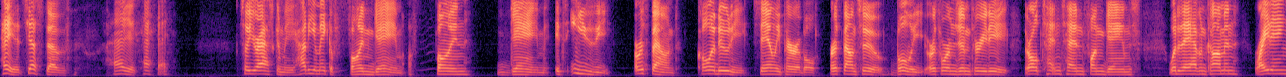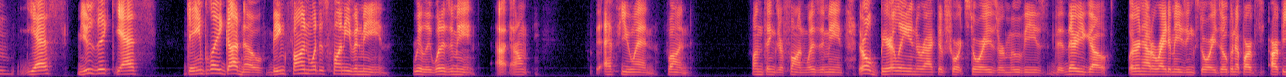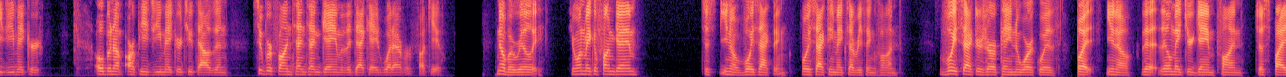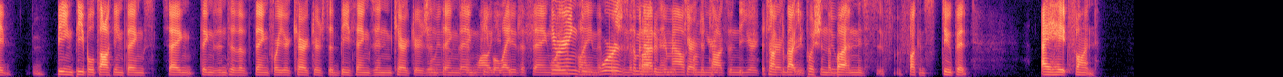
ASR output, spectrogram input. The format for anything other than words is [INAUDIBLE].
Hey, it's yes, Dev. Hey, hey, [LAUGHS] hey. So you're asking me, how do you make a fun game? A fun game. It's easy. Earthbound, Call of Duty, Stanley Parable, Earthbound 2, Bully, Earthworm Jim 3D. They're all 1010 fun games. What do they have in common? Writing? Yes. Music? Yes. Gameplay? God no. Being fun? What does fun even mean? Really, what does it mean? I, I don't. F U N. Fun. Fun things are fun. What does it mean? They're all barely interactive short stories or movies. Th- there you go. Learn how to write amazing stories. Open up RPG Maker. Open up RPG Maker 2000. Super fun 1010 game of the decade. Whatever. Fuck you. No, but really, if you want to make a fun game, just, you know, voice acting. Voice acting makes everything fun. Voice actors are a pain to work with, but, you know, they'll make your game fun just by being people talking things, saying things into the thing for your characters to be things and characters Doing and things thing and people like do the thing hearing the the- words pushing the coming out of your mouth character when you're talks th- and you're your talking about you pushing the button is f- fucking stupid. I hate fun.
